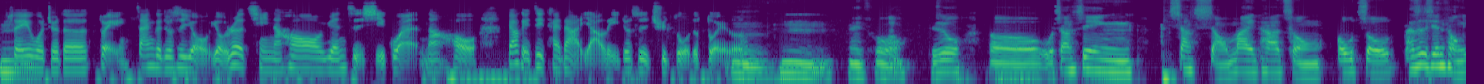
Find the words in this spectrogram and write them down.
嗯、所以我觉得，对，三个就是有有热情，然后原子习惯，然后不要给自己太大的压力，就是去做就对了。嗯嗯，没错。其实呃，我相信像小麦，他从欧洲，他是先从。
